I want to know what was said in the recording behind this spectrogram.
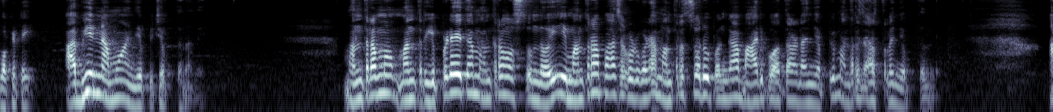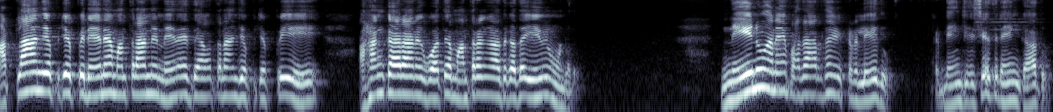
ఒకటి. అభిన్నము అని చెప్పి చెప్తున్నది. మంత్రము మంత్ర ఎప్పుడైతే మంత్రం వస్తుందో ఈ మంత్రోపాసకుడు కూడా మంత్రస్వరూపంగా మారిపోతాడని చెప్పి మంత్రశాస్త్రం చెప్తుంది. అట్లా అని చెప్పి చెప్పి నేనే మంత్రాన్ని నేనే దేవతను అని చెప్పి చెప్పి అహంకారానికి పోతే మంత్రం కాదు కదా ఏమీ ఉండదు. నేను అనే పదార్థం ఇక్కడ లేదు. ఇక్కడ నేను చేసేది నేను కాదు.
